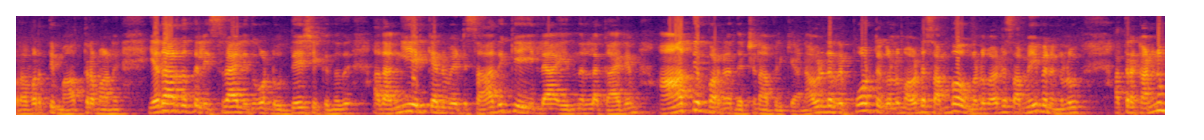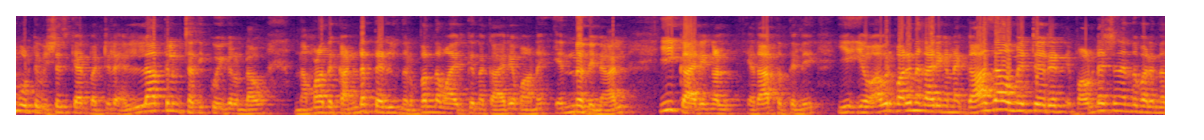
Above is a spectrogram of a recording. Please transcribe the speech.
പ്രവൃത്തി മാത്രമാണ് യഥാർത്ഥത്തിൽ ഇസ്രായേൽ ഇതുകൊണ്ട് ഉദ്ദേശിക്കുന്നത്. അത് അംഗീകരിക്കാൻ വേണ്ടി സാധിക്കുകയില്ല എന്നുള്ള കാര്യം ആദ്യം പറഞ്ഞ ദക്ഷിണാഫ്രിക്കയാണ്. അവരുടെ റിപ്പോർട്ടുകളും അവരുടെ സംഭവങ്ങളും അവരുടെ സമീപനങ്ങളും അത്ര കണ്ണും പൂട്ടി വിശ്വസിക്കാൻ പറ്റില്ല. എല്ലാത്തിലും ചതിക്കുഴികൾ ഉണ്ടാവും. നമ്മളത് കണ്ടെത്തലിൽ നിർബന്ധമായിരിക്കുന്ന കാര്യമാണ്. എന്നതിനാൽ ഈ കാര്യങ്ങൾ യഥാർത്ഥത്തിൽ ഈ അവർ പറയുന്ന കാര്യം തന്നെ ഗാസ ഹ്യൂമാനിറ്റേറിയൻ ഫൗണ്ടേഷൻ എന്ന് പറയുന്ന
